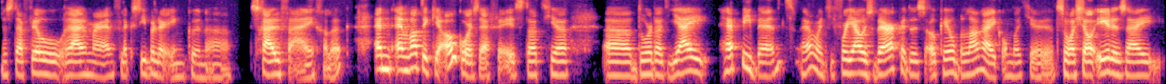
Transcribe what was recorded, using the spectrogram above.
Dus daar veel ruimer en flexibeler in kunnen schuiven eigenlijk. En, en wat ik je ook hoor zeggen is dat je uh, doordat jij happy bent, hè, want voor jou is werken dus ook heel belangrijk, omdat je, zoals je al eerder zei,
